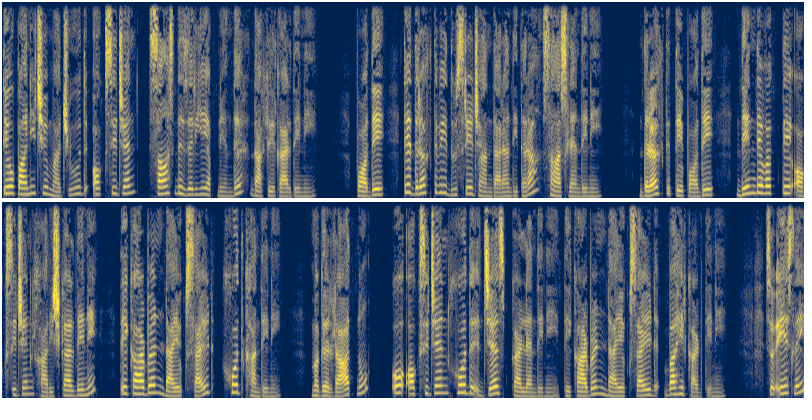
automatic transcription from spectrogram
ਤੇ ਉਹ ਪਾਣੀ 'ਚ ਮੌਜੂਦ ਆਕਸੀਜਨ ਸਾਹ ਦੇ ਜ਼ਰੀਏ ਆਪਣੇ ਅੰਦਰ ਦਾਖਲ ਕਰਦੇ ਨੇ। ਪੌਦੇ ਤੇ ਦਰਖਤ ਵੀ ਦੂਸਰੇ ਜਾਨਦਾਰਾਂ ਦੀ ਤਰ੍ਹਾਂ ਸਾਹ ਲੈਂਦੇ ਨੇ। ਦਰਖਤ ਤੇ ਪੌਦੇ ਦਿਨ ਦੇ ਵਕਤ ਤੇ ਆਕਸੀਜਨ ਖਾਰਿਜ ਕਰਦੇ ਨੇ ਤੇ ਕਾਰਬਨ ਡਾਈਆਕਸਾਈਡ ਖੁਦ ਖਾਂਦੇ ਨੇ। ਮਗਰ ਰਾਤ ਨੂੰ ਉਹ ਆਕਸੀਜਨ ਖੁਦ ਜਜ਼ਬ ਕਰ ਲੈਂਦੇ ਨੇ ਤੇ ਕਾਰਬਨ ਡਾਈਆਕਸਾਈਡ ਬਾਹਰ ਕੱਢਦੇ ਨੇ। ਸੋ ਇਸ ਲਈ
